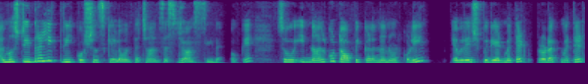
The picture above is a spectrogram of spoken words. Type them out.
ಆಲ್ಮೋಸ್ಟ್ ಇದರಲ್ಲಿ ತ್ರೀ ಕ್ವಶನ್ಸ್ ಕೇಳುವಂಥ ಚಾನ್ಸಸ್ ಜಾಸ್ತಿ ಇದೆ. ಓಕೆ ಸೊ ಇದು ನಾಲ್ಕು ಟಾಪಿಕ್ಗಳನ್ನು ನೋಡ್ಕೊಳ್ಳಿ. Average period method product method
